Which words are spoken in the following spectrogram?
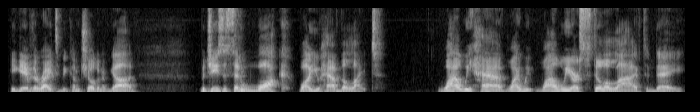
he gave the right to become children of God. But Jesus said, Walk while you have the light. While we have, while we, while we are still alive today,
